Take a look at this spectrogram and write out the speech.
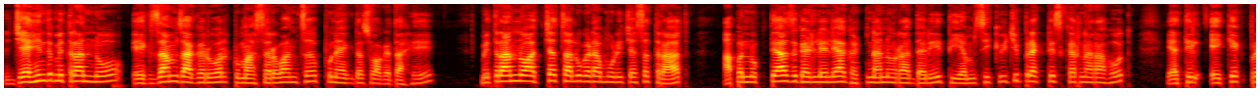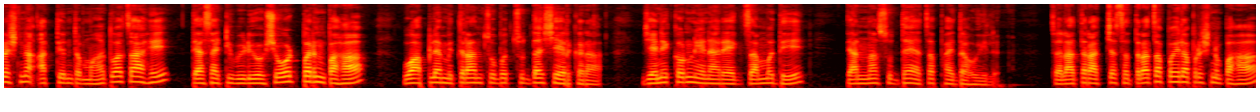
जय हिंद मित्रांनो एक्झाम जागरवर तुम्हा सर्वांचं पुन्हा एकदा स्वागत आहे. मित्रांनो आजच्या चालू घडामोडीच्या सत्रात आपण नुकत्याच घडलेल्या घटनांवर आधारित एम सी क्यूची प्रॅक्टिस करणार आहोत. यातील एक एक प्रश्न अत्यंत महत्त्वाचा आहे. त्यासाठी व्हिडिओ शेवटपर्यंत पहा व आपल्या मित्रांसोबत सुद्धा शेअर करा. जेणेकरून येणाऱ्या एक्झाममध्ये त्यांना सुद्धा याचा फायदा होईल. चला तर आजच्या सत्राचा पहिला प्रश्न पहा.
